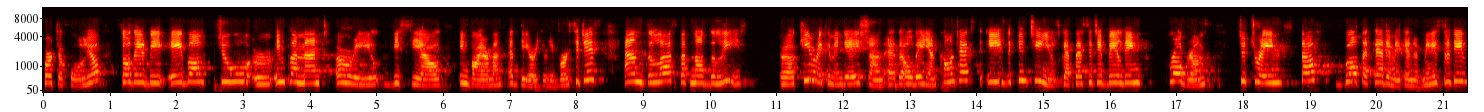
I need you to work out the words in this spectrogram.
portfolio so they'll be able to implement a real VCL environment at their universities. And the last but not the least, a key recommendation at the Albanian context is the continuous capacity building programs to train staff, both academic and administrative,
